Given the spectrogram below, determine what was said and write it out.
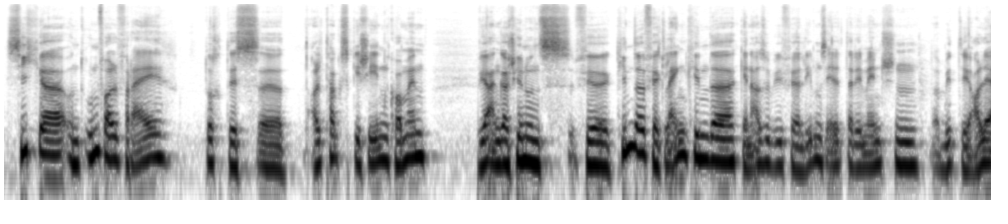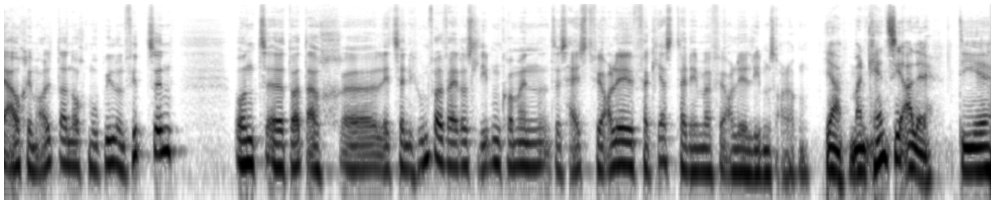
sicher und unfallfrei durch das äh, Alltagsgeschehen kommen wir engagieren uns für Kinder, für Kleinkinder, genauso wie für lebensältere Menschen, damit die alle auch im Alter noch mobil und fit sind und äh, dort auch äh, letztendlich unfallfrei das Leben kommen. Das heißt für alle Verkehrsteilnehmer, für alle Lebenslagen. Ja, man kennt sie alle. Die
